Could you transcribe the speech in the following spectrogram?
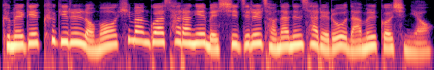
금액의 크기를 넘어 희망과 사랑의 메시지를 전하는 사례로 남을 것이며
